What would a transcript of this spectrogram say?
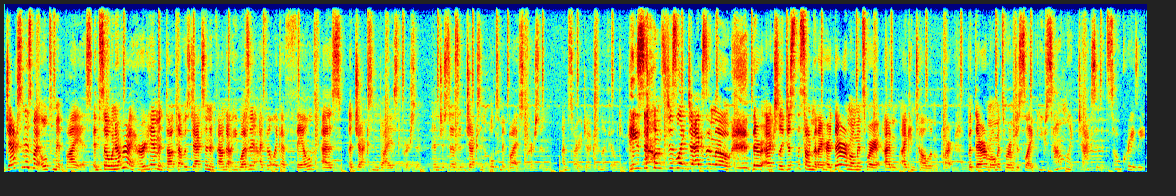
Jackson is my ultimate bias. And so whenever I heard him and thought that was Jackson and found out he wasn't, I felt like I failed as a Jackson biased person and just as a Jackson ultimate biased person. I'm sorry, Jackson, I failed you. He sounds just like Jackson though. There are actually just the song that I heard. There are moments where I'm I can tell them apart, but there are moments where I'm just like, you sound like Jackson. It's so crazy.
